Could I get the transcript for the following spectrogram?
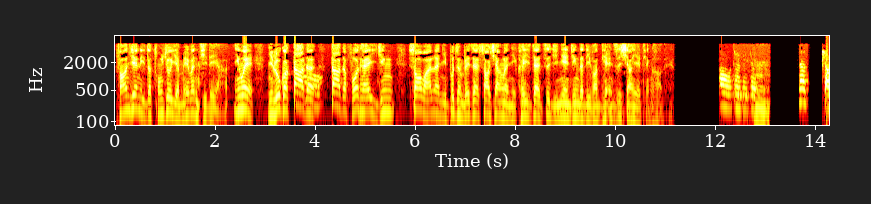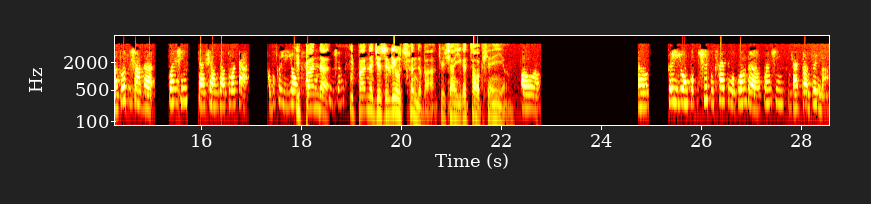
房间里的同修也没问题的呀，因为你如果大的、哦大的佛台已经烧完了，你不准备再烧香了，你可以在自己念经的地方点一支香也挺好的呀。哦，对对对，嗯，那小桌子上的观世音菩萨像要多大？可不可以用一般的一？般的就是六寸的吧，就像一个照片一样。哦，嗯、可以用师傅开过光的观世音菩萨吊坠吗？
